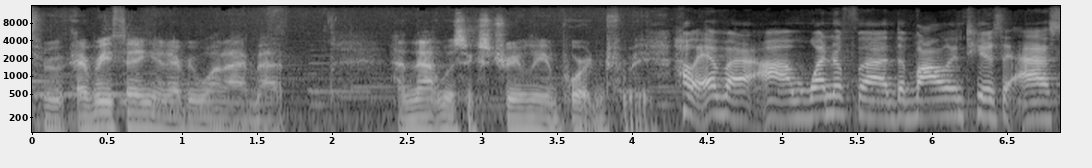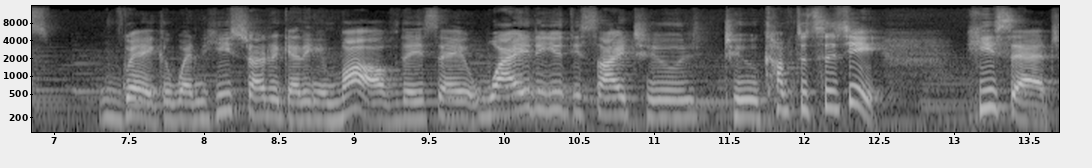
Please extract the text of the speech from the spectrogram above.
through everything and everyone I met. And that was extremely important for me. However, um, one of uh, the volunteers asked Greg, when he started getting involved, they say, why do you decide to, to come to Chi? He said,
